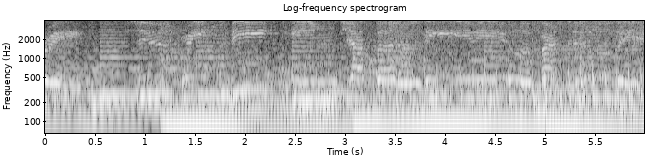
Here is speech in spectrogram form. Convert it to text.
Afraid to dream big, just believe you were burnt to be.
